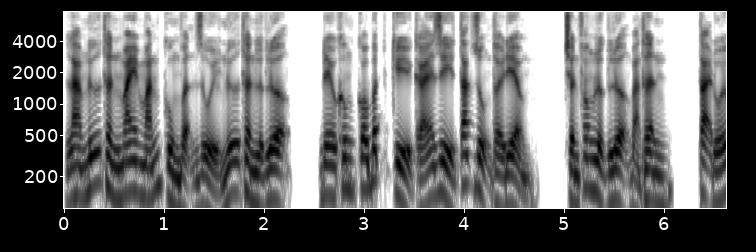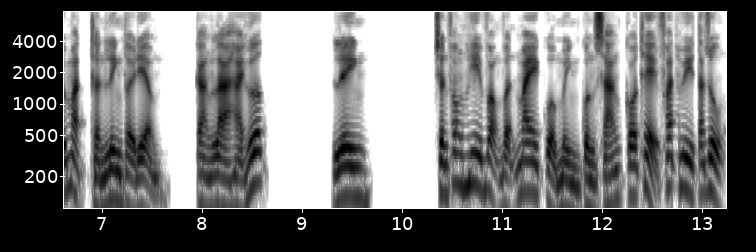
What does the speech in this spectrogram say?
Làm nữ thần may mắn cùng vận rủi nữ thần lực lượng, đều không có bất kỳ cái gì tác dụng thời điểm, Trần Phong lực lượng bản thân, tại đối mặt thần linh thời điểm, càng là hài hước. Linh. Trần Phong hy vọng vận may của mình quần sáng có thể phát huy tác dụng.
